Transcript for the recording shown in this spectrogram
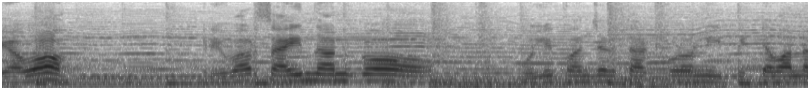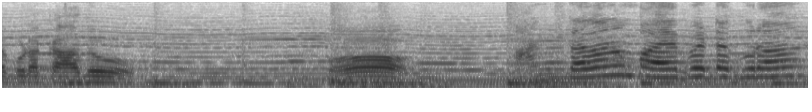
ఇగవో రివర్స్ అయిందనుకో పులి పంచకు తట్టుకోవడం నీ పిట్ట వల్ల కూడా కాదు. ఓ. అంతగానం భయపెట్టకురా.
